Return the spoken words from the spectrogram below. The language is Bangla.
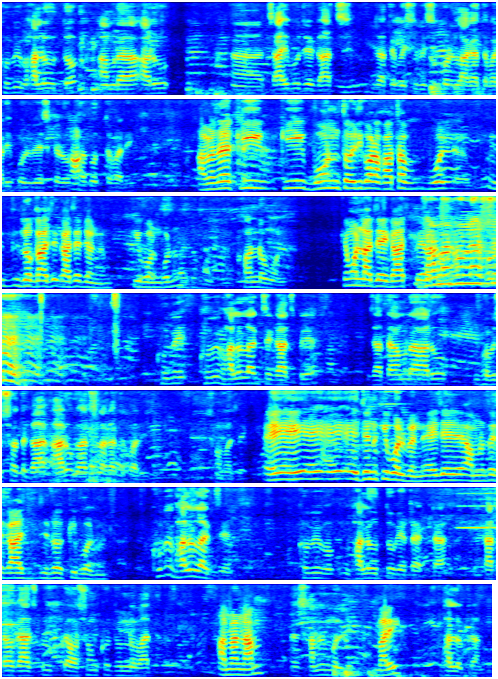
খুবই ভালো উদ্যোগ। আমরা আরও চাইব যে গাছ যাতে বেশি বেশি করে লাগাতে পারি পরিবেশকে রক্ষা করতে পারি। আপনাদের কি কি বন তৈরি করার কথা বল দিল গাছ গাছের জন্য? কি বন বলুন? খণ্ডমন কেমন লাগছে এই গাছ পেয়ে? খুবই খুবই ভালো লাগছে গাছ পেয়ে যাতে আমরা আরও ভবিষ্যতে আরও গাছ লাগাতে পারি সমাজে। এই এই- এই- এই- এই জন্য কি বলবেন? এই যে আপনাদের গাছ দিল কি বলবেন? খুবই ভালো লাগছে। খুবই ভালো উদ্যোগ এটা একটা। কাটাও গাছগুলোকে অসংখ্য ধন্যবাদ। আপনার নাম? স্বামী মল্লিক। বাড়ি? ভালো গ্রাম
